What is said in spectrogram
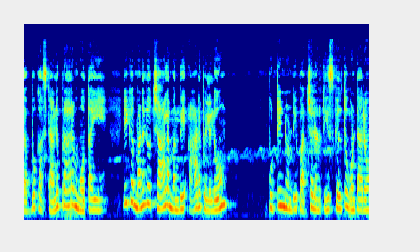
డబ్బు కష్టాలు ప్రారంభమవుతాయి. ఇక మనలో చాలామంది ఆడపిల్లలు పుట్టిన నుండి పచ్చలను తీసుకెళ్తూ ఉంటారు.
